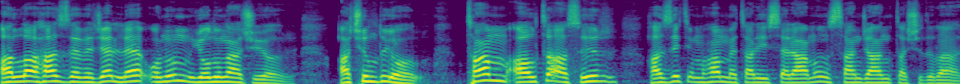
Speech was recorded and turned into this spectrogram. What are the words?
Allah Azze ve Celle onun yolunu açıyor. Açıldı yol. Tam altı asır Hz. Muhammed Aleyhisselam'ın sancağını taşıdılar.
